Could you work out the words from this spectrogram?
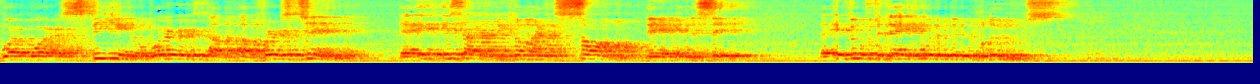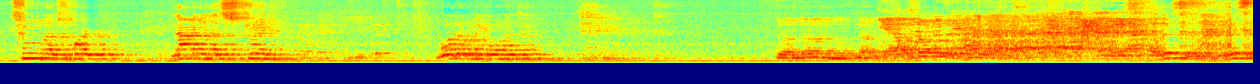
were, were speaking the words of, of verse 10 that it, it started to become like a song there in the city. If it was today, it would have been the blues. Too much work, not enough strength. What are we going to do? No, no, no, no. Yeah, I was not really good. listen, listen.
